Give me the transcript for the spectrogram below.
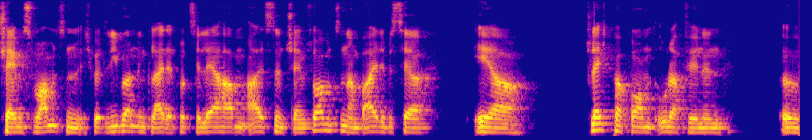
James Robinson. Ich würde lieber einen Clyde Edwards Hilaire haben als einen James Robinson. Haben beide bisher eher schlecht performt oder für einen äh,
